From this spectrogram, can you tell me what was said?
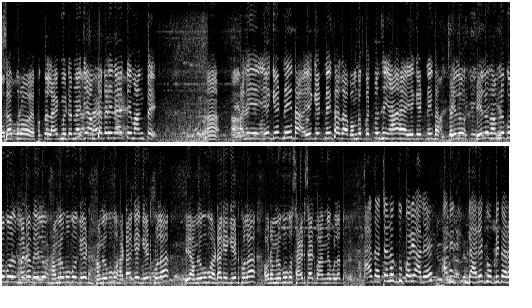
सब पुरावा आहे फक्त लाइट मीटर नाही जे आमच्याकडे नाही। ते मागते। हाँ. आणि ये गेट नहीं था ये गेट नहीं था साहब. हम लोग बचपन से यहाँ है ये गेट नहीं था. ये लोग ये लोग हम लोगों को मैडम ये लोग हम लोगों को गेट हम लोगों को हटा के गेट खोला। ये हम लोगों को हटा के गेट खोला और हम लोगों को साइड साइड बांधने को बोला तो आज अचानक दुपारी आले आणि डायरेक्ट झोपडी तर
